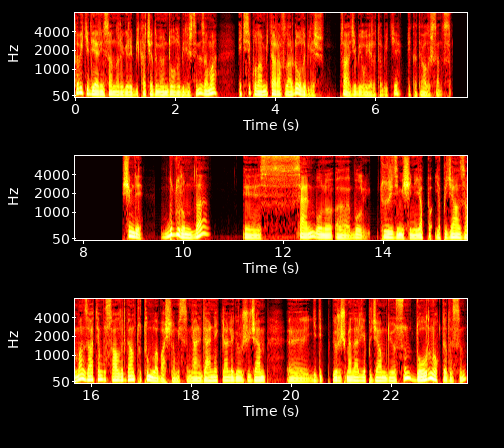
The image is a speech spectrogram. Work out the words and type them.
Tabii ki diğer insanlara göre birkaç adım önde olabilirsiniz ama eksik olan bir taraflarda olabilir. Sadece bir uyarı tabii ki dikkate alırsanız. Şimdi bu durumda e, sen bunu e, bu turizm işini yap, yapacağın zaman zaten bu saldırgan tutumla başlamışsın. Yani derneklerle görüşeceğim, e, gidip görüşmeler yapacağım diyorsun. Doğru noktadasın.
